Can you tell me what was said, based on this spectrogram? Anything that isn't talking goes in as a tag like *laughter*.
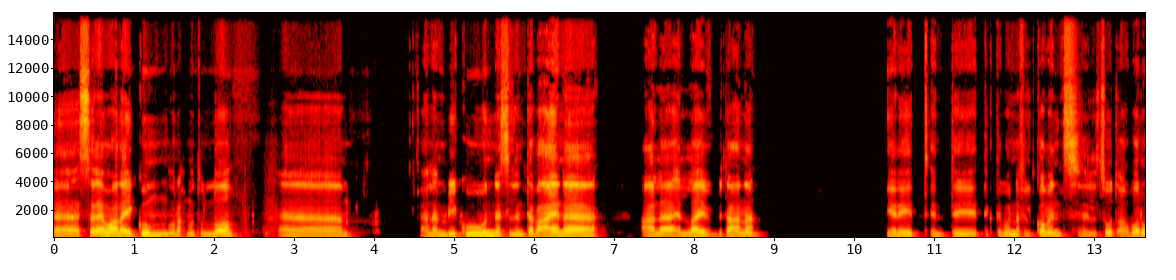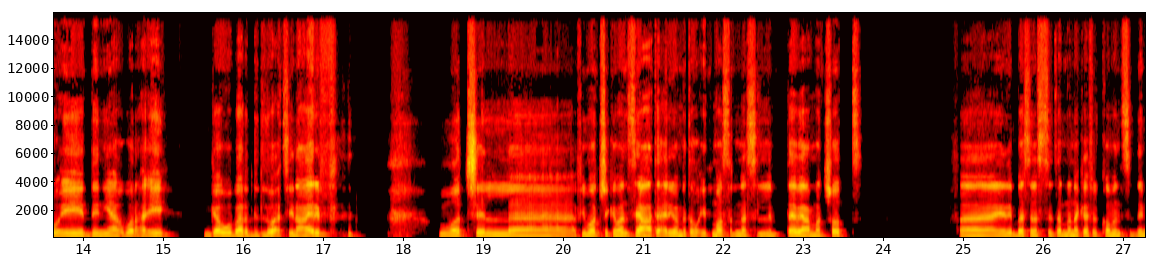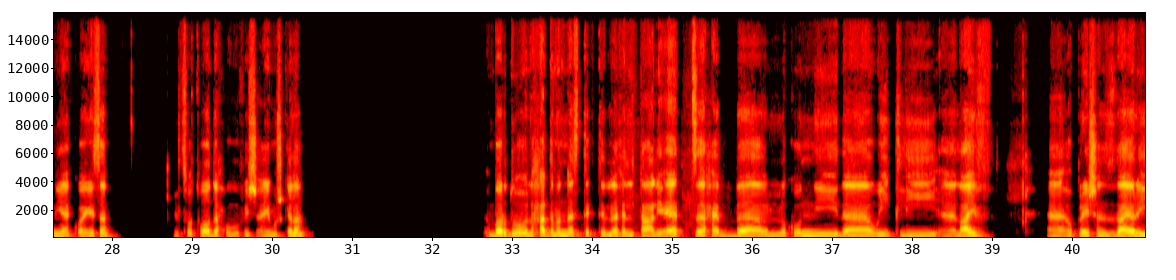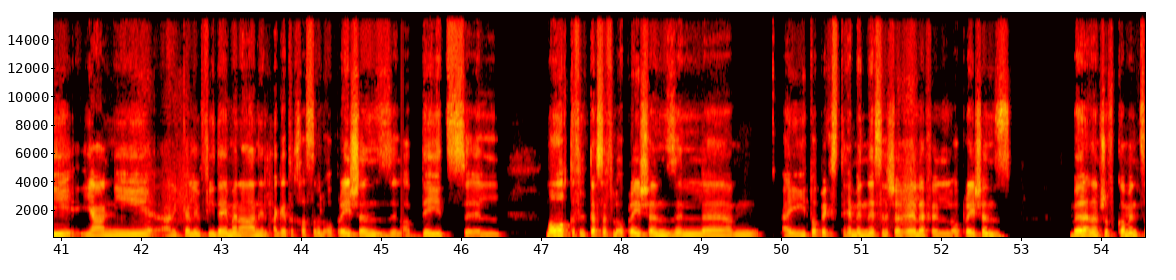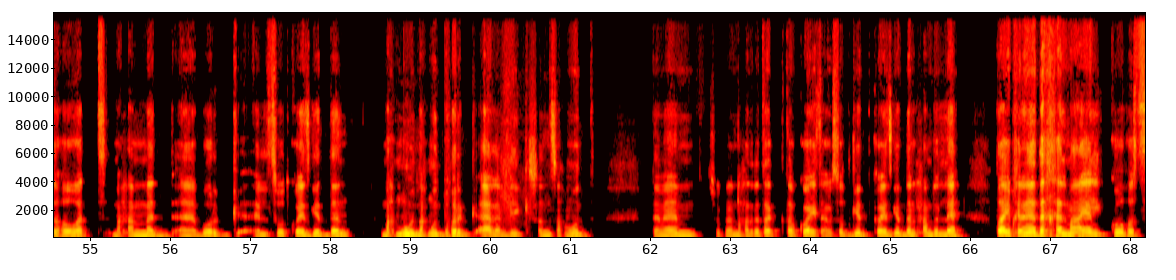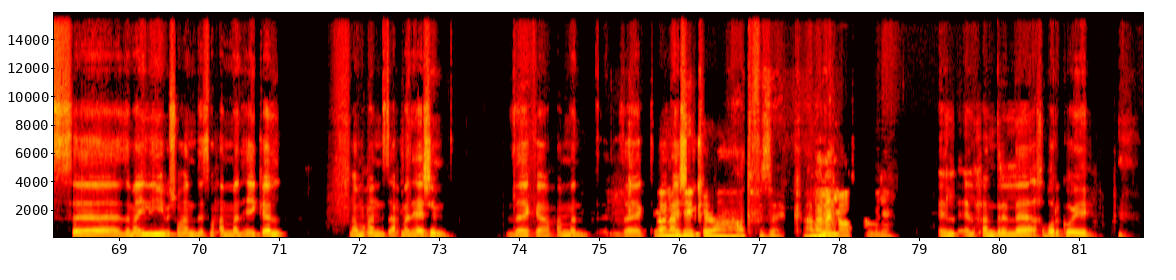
آه، السلام عليكم ورحمة الله. آه، أهلا بيكم الناس اللي متابعانا على ال live بتاعنا. يا ريت انت تكتبوا لنا في ال comments الصوت أخباره إيه الدنيا أخبارها إيه. الجو برد دلوقتي أنا عارف. *laughs* وماتش ال آه، في ماتش كمان ساعة تقريبا بتوقيت مصر الناس اللي بتتابع ماتشات فيا ريت بس الناس تتمنى كده في ال comments الدنيا كويسة. الصوت واضح ومفيش أي مشكلة. برضو لحد ما الناس تكتب لنا في التعليقات أحب أقول لكم إن ده weekly live operations diary يعني هنتكلم فيه دايما عن الحاجات الخاصة بال operations ال updates المواقف اللي بتحصل في ال operations أي topics تهم الناس اللي شغالة في ال operations بدأنا نشوف comments أهوت. محمد آه، برج الصوت كويس جدا. محمود محمود برج. أهلا بيك باشمهندس محمود. تمام. شكرا لحضرتك. طب كويس أوي. صوت جد كويس جدا الحمد لله. طيب خلينا ادخل معايا الكو هوست زمايلي باشمهندس محمد هيكل ومهندس أحمد هاشم. إزيك يا محمد؟ إزيك يا أهلا هاشم؟ بيك يا عاطف إزيك؟ أهلا يا عاطف عامل إيه؟ ال- الحمد لله. أخباركم إيه؟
